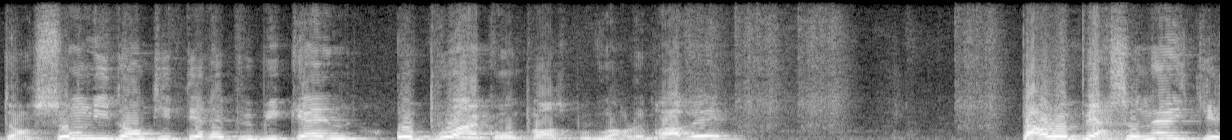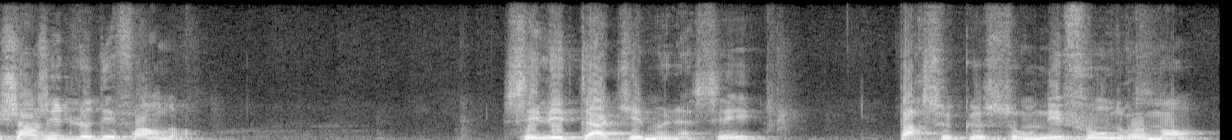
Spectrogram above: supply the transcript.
dans son identité républicaine, au point qu'on pense pouvoir le braver, par le personnel qui est chargé de le défendre. C'est l'État qui est menacé, parce que son effondrement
